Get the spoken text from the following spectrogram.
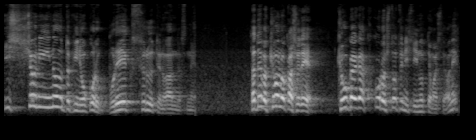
一緒に祈る時に起こるブレイクスルーというのがあるんですね。例えば今日の箇所で、教会が心一つにして祈ってましたよね。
